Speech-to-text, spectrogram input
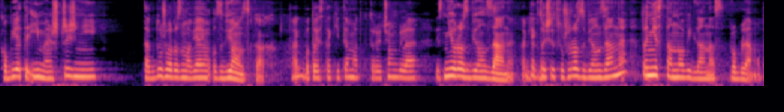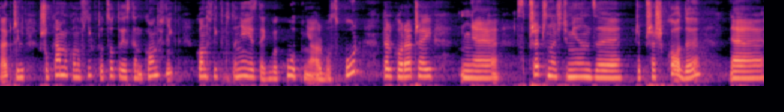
kobiety i mężczyźni tak dużo rozmawiają o związkach, tak? bo to jest taki temat, który ciągle jest nierozwiązany. Tak? Jak coś jest już rozwiązane, to nie stanowi dla nas problemu. Tak? Czyli szukamy konfliktu. Co to jest ten konflikt? Konflikt to nie jest jakby kłótnia albo spór, tylko raczej e, sprzeczność między, czy przeszkody e,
